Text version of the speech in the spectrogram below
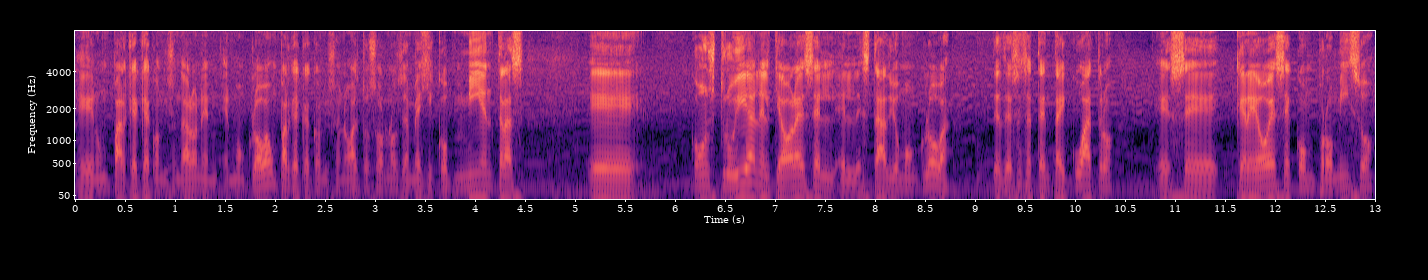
en un parque que acondicionaron en, Monclova, un parque que acondicionó Altos Hornos de México, mientras construían el que ahora es el, Estadio Monclova. Desde ese 74 eh, se creó ese compromiso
